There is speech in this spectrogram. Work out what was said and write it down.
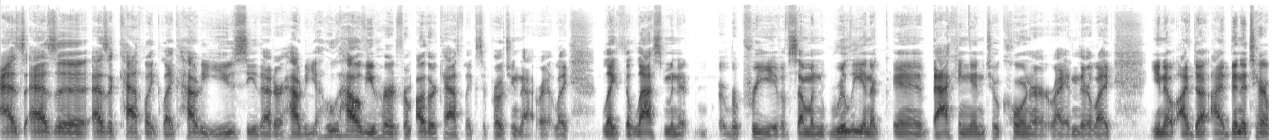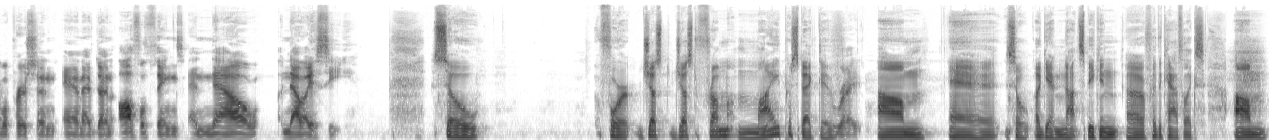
as as a as a Catholic, like how do you see that, or how do you who how have you heard from other Catholics approaching that, right? Like like the last minute reprieve of someone really in a in backing into a corner, right? And they're like, you know, I've done I've been a terrible person and I've done awful things, and now now I see. So, for just just from my perspective, right? Um, uh, so again, not speaking uh, for the Catholics, um,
